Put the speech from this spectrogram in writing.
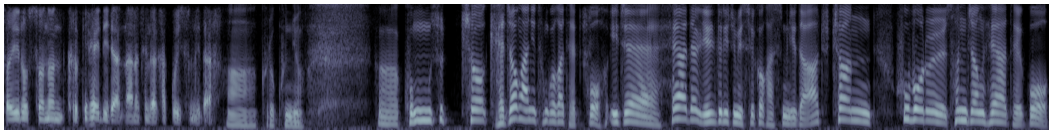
저희로서는 그렇게 해야 되지 않나 하는 생각을 갖고 있습니다. 아 그렇군요. 어, 공수 처 개정안이 통과가 됐고 이제 해야 될 일들이 좀 있을 것 같습니다. 추천 후보를 선정해야 되고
